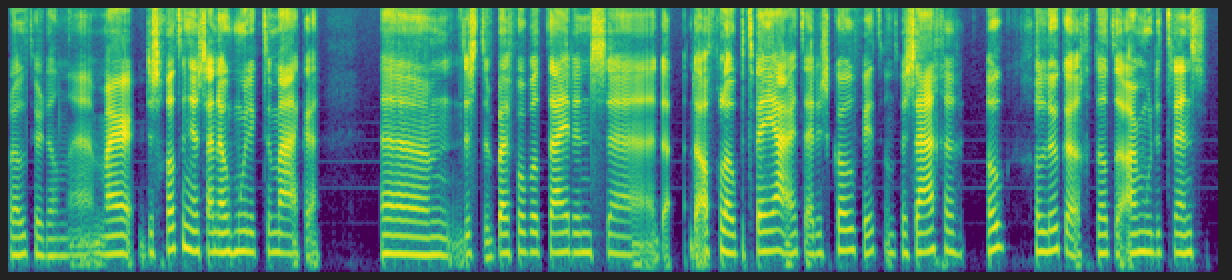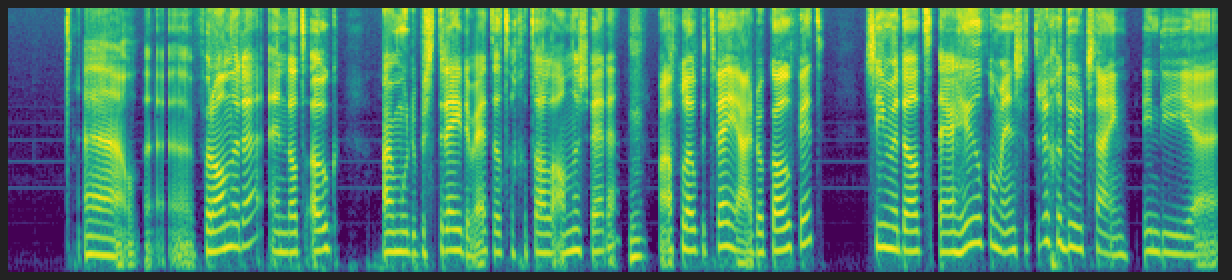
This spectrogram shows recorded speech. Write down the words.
groter dan. eh, maar de schattingen zijn ook moeilijk te maken. Ehm, dus de- bijvoorbeeld tijdens eh, de, de afgelopen twee jaar, tijdens COVID, want we zagen ook gelukkig dat de armoedetrends veranderden en dat ook armoede bestreden werd, dat de getallen anders werden. Hm. Maar afgelopen twee jaar door COVID zien we dat er heel veel mensen teruggeduwd zijn in die eh,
